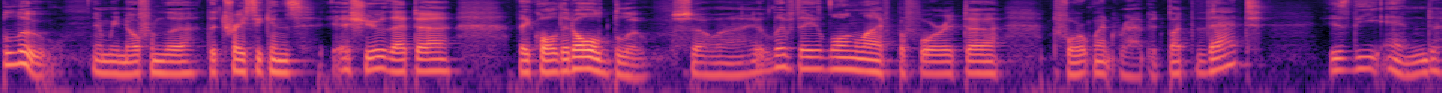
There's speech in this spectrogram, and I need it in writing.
Blue, and we know from the the Tracykins issue that uh, they called it Old Blue. So uh, it lived a long life before it uh, before it went rabid. But that is the end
